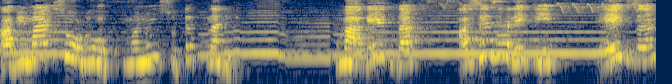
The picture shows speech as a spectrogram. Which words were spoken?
अभिमान सोडू म्हणून सुटत नाही. मागे एकदा असे झाले की एक जण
